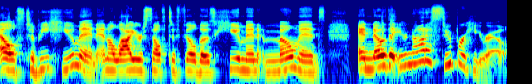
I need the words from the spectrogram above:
else to be human and allow yourself to feel those human moments and know that you're not a superhero.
